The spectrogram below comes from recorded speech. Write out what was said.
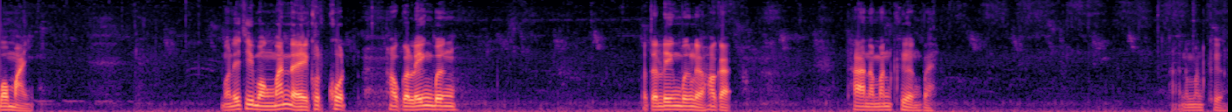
บ่ใหม่บางทีที่มองมันไอ้คดๆเขาก็เล็งเบิงก็จะเล็งเบิงแล้วเขาก็ท่าน้ำมันเครื่องไป น้ำมันเครื่อง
